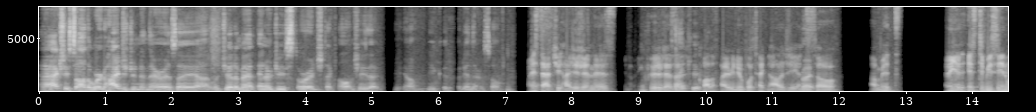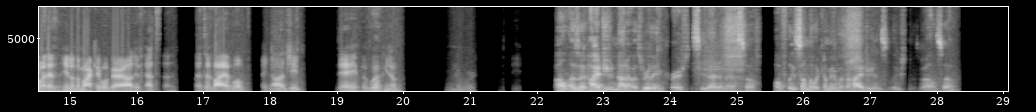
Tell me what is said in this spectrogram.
and I actually saw the word hydrogen in there as a uh, legitimate energy storage technology that you know you could put in there. So By statute, hydrogen is you know, included as Thank a you. qualified renewable technology, and Right. so um, it's I think it- it's to be seen whether you know the market will bear out if that's a, that's a viable technology today. But we'll you know, you know we're Well, as a hydrogen nut, I was really encouraged to see that in there. So hopefully someone will come in with a hydrogen solution as well. So,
